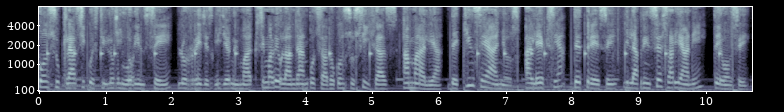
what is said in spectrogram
Con su clásico estilo Gloriense, los reyes Guillermo y Máxima de Holanda han posado con sus hijas, Amalia, de 15 años, Alexia, de 13, y la princesa Ariane, de 11.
